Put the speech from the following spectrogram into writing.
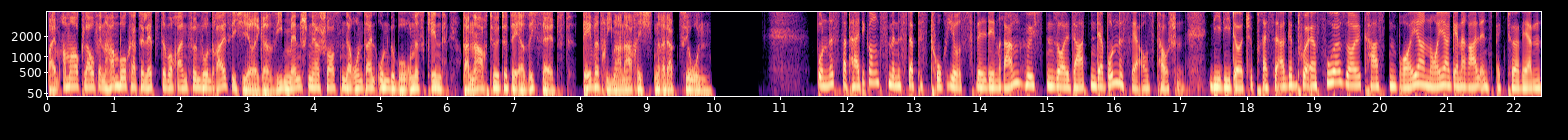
Beim Amoklauf in Hamburg hatte letzte Woche ein 35-Jähriger sieben Menschen erschossen, darunter ein ungeborenes Kind. Danach tötete er sich selbst. David Riemer Nachrichtenredaktion. Bundesverteidigungsminister Pistorius will den ranghöchsten Soldaten der Bundeswehr austauschen. Wie die deutsche Presseagentur erfuhr, soll Carsten Breuer neuer Generalinspekteur werden.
